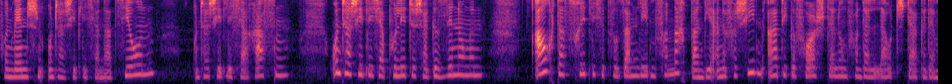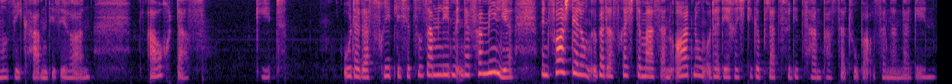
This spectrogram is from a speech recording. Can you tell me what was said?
von Menschen unterschiedlicher Nationen, unterschiedlicher Rassen, unterschiedlicher politischer Gesinnungen, auch das friedliche Zusammenleben von Nachbarn, die eine verschiedenartige Vorstellung von der Lautstärke der Musik haben, die sie hören. Auch das geht. Oder das friedliche Zusammenleben in der Familie, wenn Vorstellungen über das rechte Maß an Ordnung oder der richtige Platz für die Zahnpastatube auseinandergehen.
